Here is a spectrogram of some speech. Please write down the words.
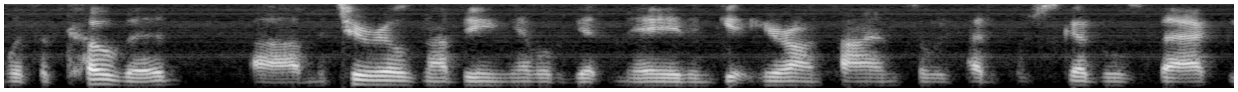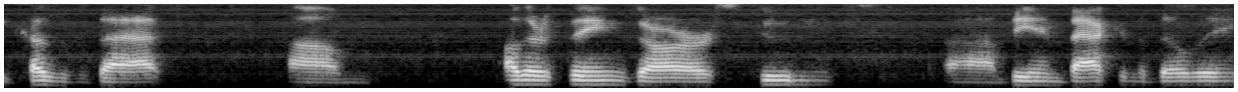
with the COVID, uh, materials not being able to get made and get here on time, so we've had to push schedules back because of that. Um, other things are students uh, being back in the building,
